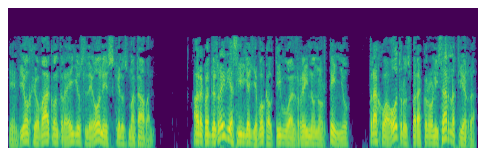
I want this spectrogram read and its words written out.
envió Jehová contra ellos leones que los mataban. Ahora, cuando el rey de Asiria llevó cautivo al reino norteño, trajo a otros para colonizar la tierra.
